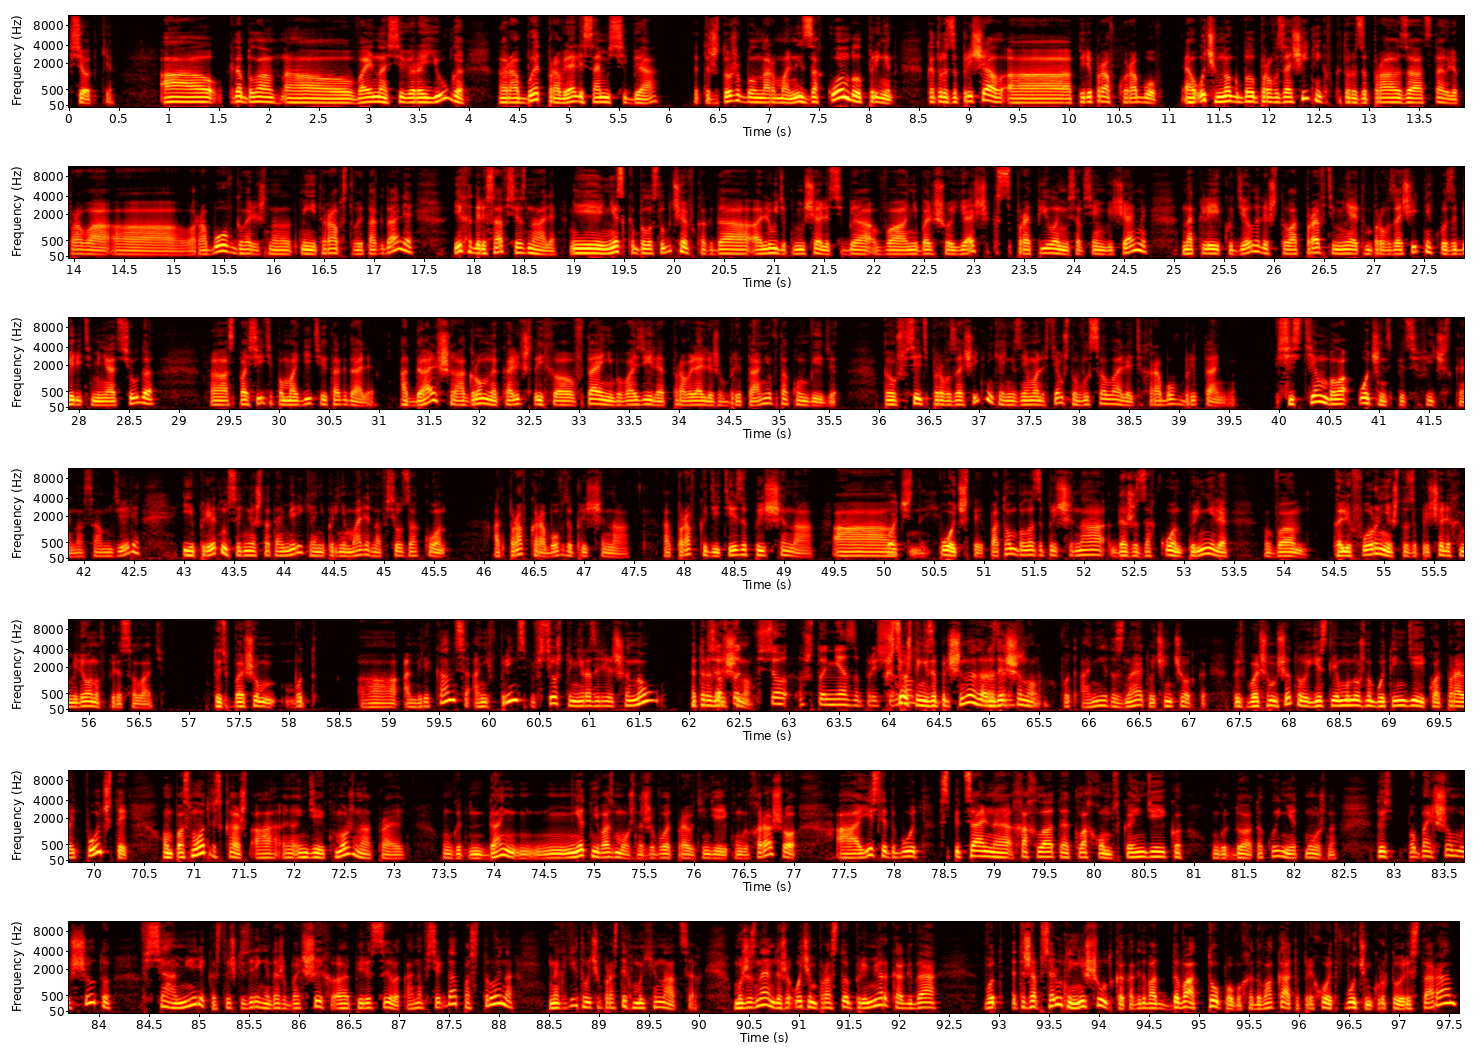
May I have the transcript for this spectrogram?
все-таки. А когда была а, война севера и юга, рабы отправляли сами себя это же тоже было нормально. И закон был принят, который запрещал э, переправку рабов. А, очень много было правозащитников, которые за, за отставили права э, рабов, говорили, что надо отменить рабство и так далее. Их адреса все знали. И несколько было случаев, когда люди помещали себя в небольшой ящик с пропилами, со всеми вещами, наклейку делали, что отправьте меня этому правозащитнику, заберите меня отсюда, Э, спасите, помогите и так далее. А дальше огромное количество их э, в тайне вывозили, отправляли же в Британию в таком виде. Потому что все эти правозащитники, они занимались тем, что высылали этих рабов в Британию. Система была очень специфическая на самом деле, и при этом Соединенные Штаты Америки, они принимали на все закон. Отправка рабов запрещена, отправка детей запрещена. А почтой. Почтой. Потом была запрещена, даже закон приняли в Калифорнии, что запрещали хамелеонов пересылать. То есть, в большом... Вот американцы, они, в принципе, все, что не разрешено, это все, разрешено. Что, все, что не запрещено. Все, что не запрещено, разрешено. разрешено. Вот они это знают очень четко. То есть, по большому счету, если ему нужно будет индейку отправить почтой, он посмотрит, скажет, а э, индейку можно отправить? Он говорит, да, нет, невозможно живую отправить индейку. Он говорит, хорошо. А если это будет специальная хохлатая клахомская индейка? Он говорит, да, такой нет, можно. То есть, по большому счету, вся Америка, с точки зрения даже больших э, пересылок, она всегда построена на каких-то очень простых махинациях. Мы же знаем даже очень простой пример, когда вот это же абсолютно не шутка, когда два топовых адвоката приходят в очень крутой ресторан,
